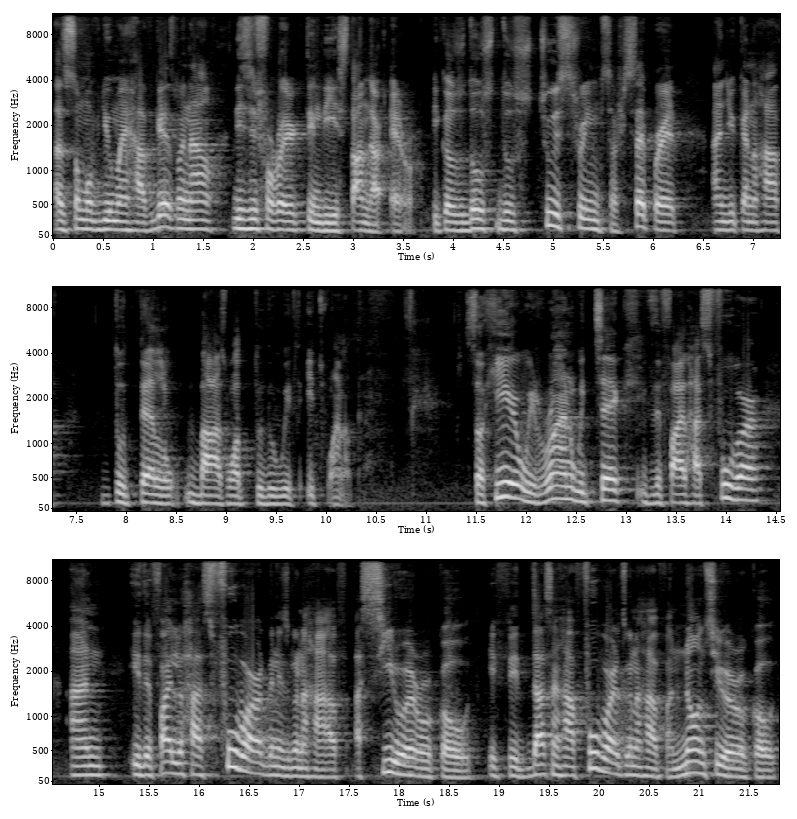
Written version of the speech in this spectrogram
as some of you might have guessed by now, this is for predicting the standard error because those, those two streams are separate and you can have to tell Bash what to do with each one of them. So here we run, we check if the file has foobar, and if the file has foobar, then it's going to have a zero error code. If it doesn't have foobar, it's going to have a non-zero error code.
